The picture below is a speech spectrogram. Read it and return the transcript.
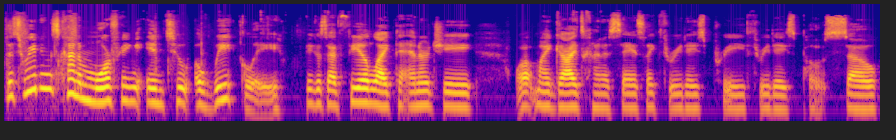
this reading is kind of morphing into a weekly because I feel like the energy what my guides kind of say is like three days pre, three days post. So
